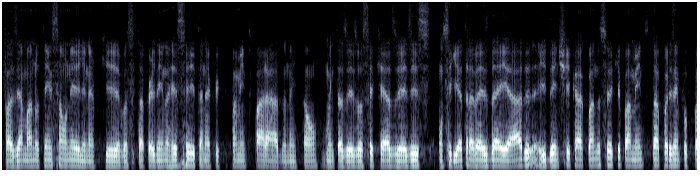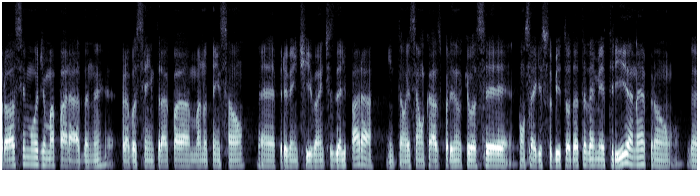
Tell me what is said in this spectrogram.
fazer a manutenção nele, né? Porque você está perdendo receita, né? Com o equipamento parado, né? Então, muitas vezes você quer às vezes conseguir através da IA identificar quando o seu equipamento está, por exemplo, próximo de uma parada, né? Para você entrar com a manutenção é, preventiva antes dele parar. Então, esse é um caso, por exemplo, que você consegue subir toda a telemetria, né, para um, né,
